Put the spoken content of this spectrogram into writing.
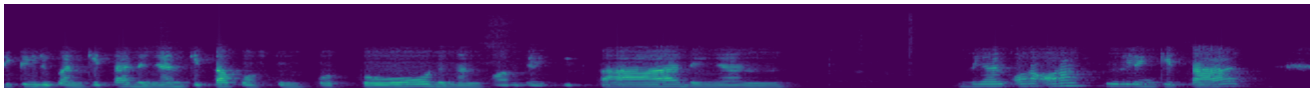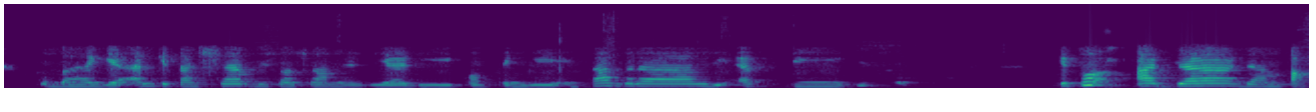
di kehidupan kita dengan kita posting foto dengan keluarga kita dengan dengan orang-orang sekeliling kita. Kebahagiaan kita share di sosial media di posting di Instagram di FB gitu. Itu ada dampak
